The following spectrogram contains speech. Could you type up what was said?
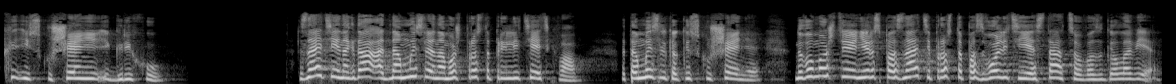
к искушению и греху. Знаете, иногда одна мысль, она может просто прилететь к вам. Это мысль как искушение. Но вы можете ее не распознать и просто позволить ей остаться у вас в голове.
